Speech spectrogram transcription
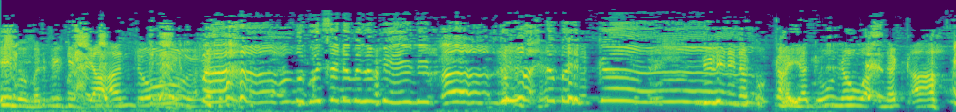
anong imo manipigipyaan doon? Pa, magunsa naman lang ni pa. Gawa naman ka. Dili ni na ko kaya doon nga wa na ka. Pa.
